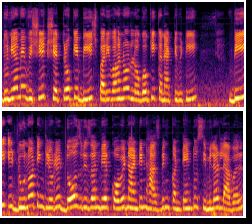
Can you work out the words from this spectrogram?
दुनिया में विशेष क्षेत्रों के बीच परिवहन और लोगों की connectivity B it do not included those region where COVID nineteen has been contain to similar level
